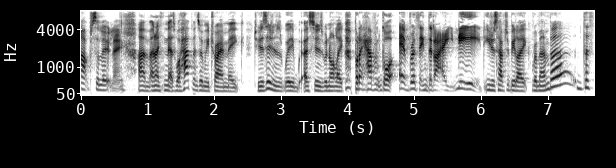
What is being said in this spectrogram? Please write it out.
Absolutely. Um, and I think that's what happens when we try and make two decisions. We, as soon as we're not like, but I haven't got everything that I need. You just have to be like, remember the,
